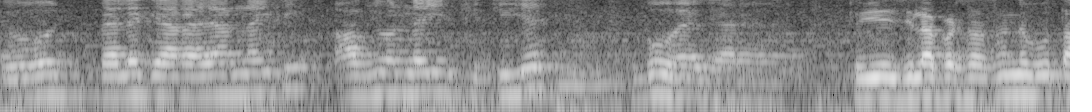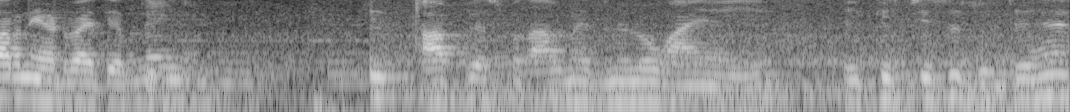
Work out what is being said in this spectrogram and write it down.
जो पहले ग्यारह हज़ार नहीं थी अब जो नई खींची है वो है ग्यारह हज़ार। तो ये जिला प्रशासन ने वो तार नहीं हटवाए थे अपनी नहीं नहीं आपके अस्पताल में इतने लोग आए हैं ये ये किस चीज़ से झुलसे हैं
